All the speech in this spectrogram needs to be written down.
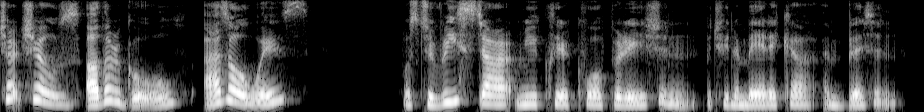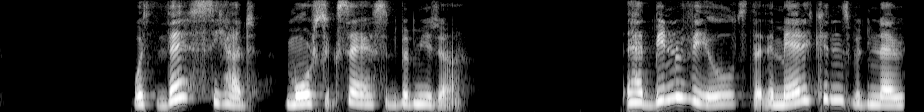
Churchill's other goal, as always, was to restart nuclear cooperation between America and Britain. With this, he had more success in Bermuda. It had been revealed that the Americans would now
